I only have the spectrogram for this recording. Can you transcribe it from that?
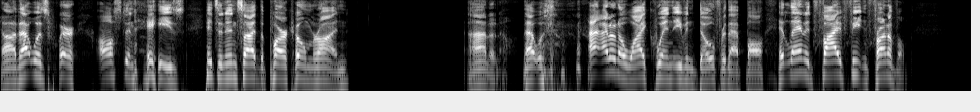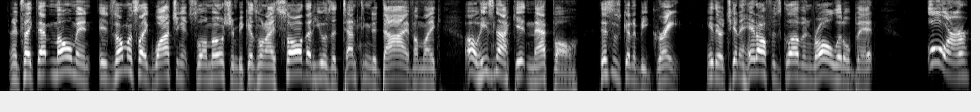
Uh, that was where Austin Hays hits an inside the park home run. I don't know. That was I don't know why Quinn even dove for that ball. It landed five feet in front of him. And it's like that moment, it's almost like watching it slow motion because when I saw that he was attempting to dive, I'm like, oh, he's not getting that ball. This is going to be great. Either it's going to hit off his glove and roll a little bit, or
